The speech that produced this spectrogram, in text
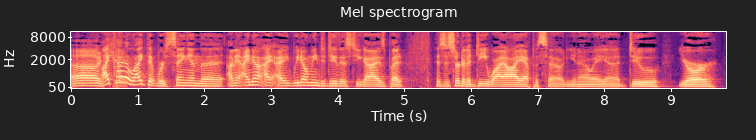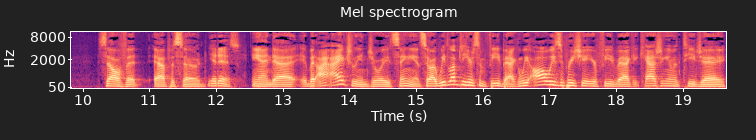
Oh, I kind of like that we're singing the. I mean, I know I, I we don't mean to do this to you guys, but this is sort of a DIY episode. You know, a uh, do yourself it episode. It is. And uh, but I, I actually enjoy singing it, so I, we'd love to hear some feedback, and we always appreciate your feedback at cashing in with TJ.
